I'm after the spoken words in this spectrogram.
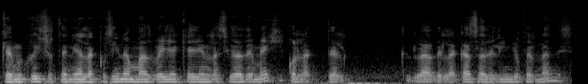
que a mi juicio tenía la cocina más bella que hay en la Ciudad de México, la, del, la de la casa del Indio Fernández.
